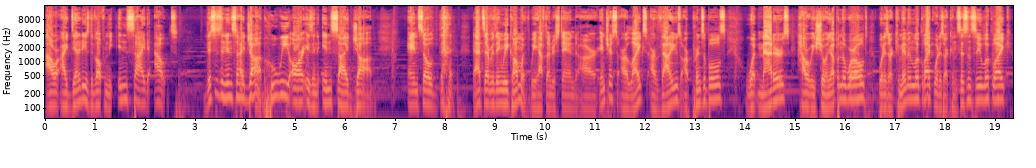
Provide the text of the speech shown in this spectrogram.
Our identity is developed from the inside out. This is an inside job. Who we are is an inside job. And so that's everything we come with. We have to understand our interests, our likes, our values, our principles, what matters, how are we showing up in the world, what does our commitment look like, what does our consistency look like?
